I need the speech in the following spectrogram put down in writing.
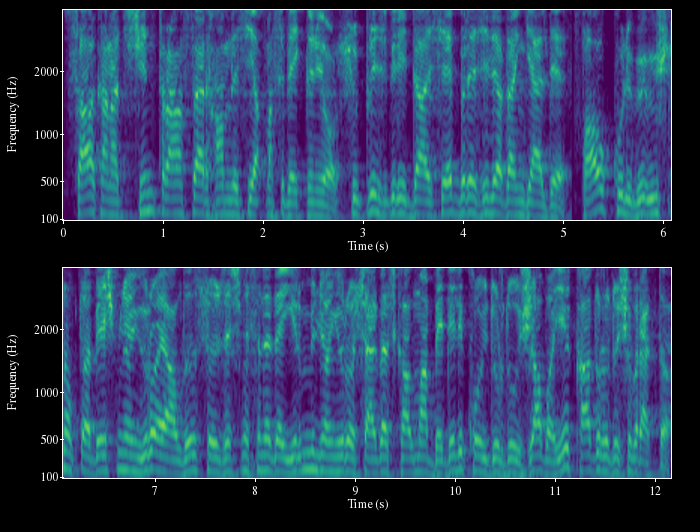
sağ kanat için transfer hamlesi yapması bekleniyor. Sürpriz bir iddia ise Brezilya'dan geldi. PAOK kulübü 3.5 milyon euroya aldığı sözleşmesine de 20 milyon euro serbest kalma bedeli koydurduğu Jaba'yı kadro dışı bıraktı.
